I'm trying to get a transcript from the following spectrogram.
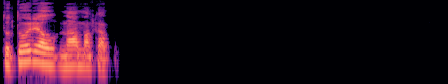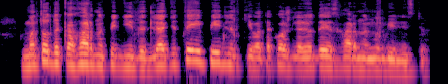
Туторіал на макаку. Методика гарно підійде для дітей, підлітків, а також для людей з гарною мобільністю.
